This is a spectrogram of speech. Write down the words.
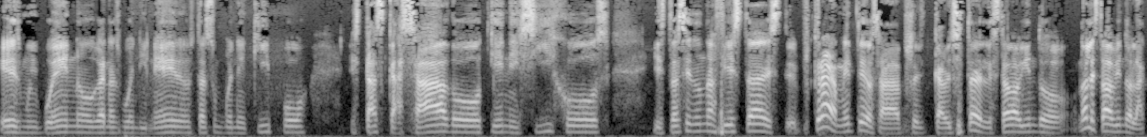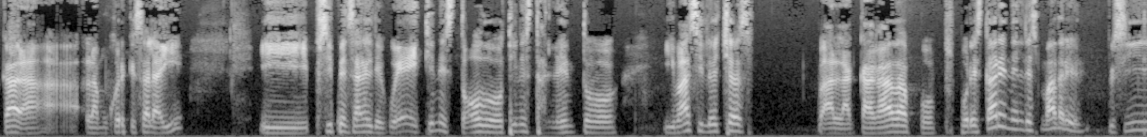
eres muy bueno, ganas buen dinero, estás un buen equipo, estás casado, tienes hijos estás en una fiesta, este, pues claramente, o sea, pues el cabecita le estaba viendo, no le estaba viendo la cara a, la mujer que sale ahí y pues sí pensar el de, güey, tienes todo, tienes talento y vas y lo echas a la cagada por, pues, por estar en el desmadre, pues sí,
